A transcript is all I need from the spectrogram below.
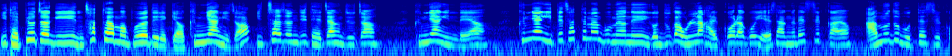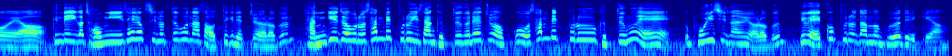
이 대표적인 차트 한번 보여드릴게요. 금량이죠. 2차 전지 대장주죠. 금량인데요. 금량 이때 차트만 보면은 이거 누가 올라갈 거라고 예상을 했을까요? 아무도 못했을 거예요. 근데 이거 정의 세력 신호 뜨고 나서 어떻게 됐죠, 여러분? 단기적으로 300% 이상 급등을 해주었고 300% 급등 후에 보이시나요, 여러분? 그리고 에코프로도 한번 보여드릴게요.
